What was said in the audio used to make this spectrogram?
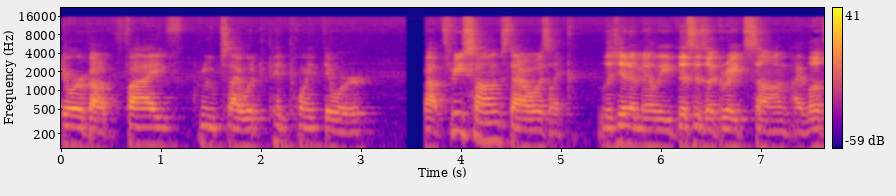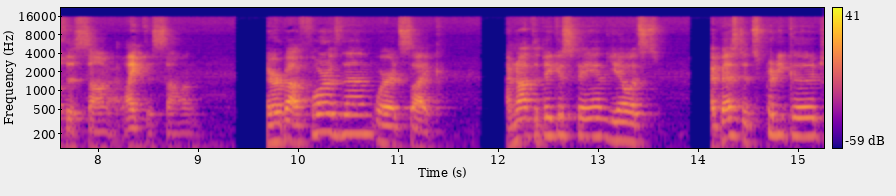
there were about five groups I would pinpoint. There were about three songs that I was like, legitimately, this is a great song. I love this song. I like this song. There were about four of them where it's like, I'm not the biggest fan. You know, it's at best it's pretty good.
